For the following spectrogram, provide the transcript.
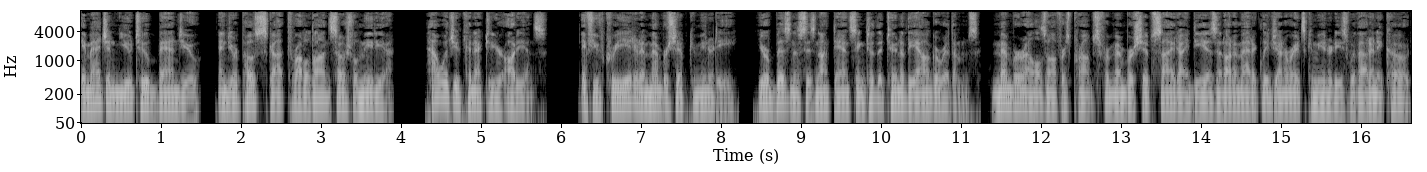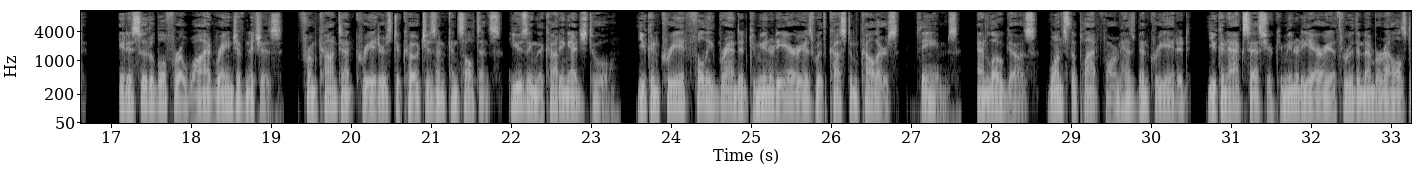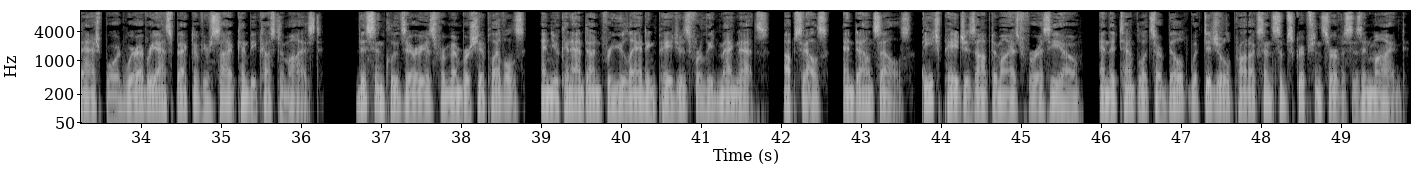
Imagine YouTube banned you, and your posts got throttled on social media. How would you connect to your audience? If you've created a membership community, your business is not dancing to the tune of the algorithms. MemberOwls offers prompts for membership site ideas and automatically generates communities without any code. It is suitable for a wide range of niches, from content creators to coaches and consultants. Using the Cutting Edge tool, you can create fully branded community areas with custom colors, themes, and logos. Once the platform has been created, you can access your community area through the member MemberOwls dashboard where every aspect of your site can be customized. This includes areas for membership levels, and you can add done-for-you landing pages for lead magnets, upsells, and downsells. Each page is optimized for SEO, and the templates are built with digital products and subscription services in mind.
